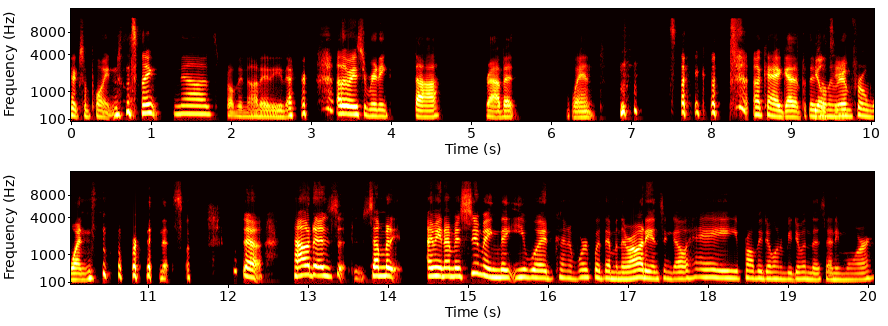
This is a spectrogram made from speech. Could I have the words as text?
pixel point. It's like, no, it's probably not it either. Otherwise, you're reading the rabbit went it's like, okay, I get it, but there's Guilty. only room for one word in this. So, how does somebody? I mean, I'm assuming that you would kind of work with them in their audience and go, "Hey, you probably don't want to be doing this anymore."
